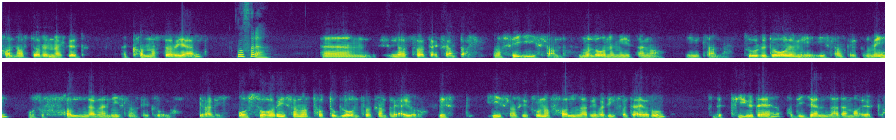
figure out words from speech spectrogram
kan ha større underskudd. En kan ha større gjeld. Hvorfor det? Um, la oss ta et eksempel. La oss si Island må låne mye penger i utlandet. Så går det dårlig med islandsk økonomi, og så faller den islandske krona i verdi. Og så har Island tatt opp lån f.eks. i euro. Hvis islandske kroner faller i verdi forhold til euro, så betyr det at gjelda de har økt.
